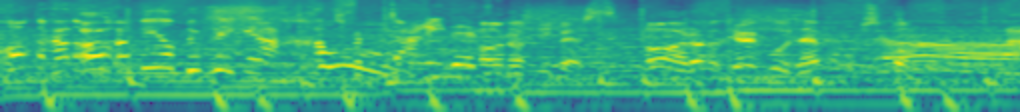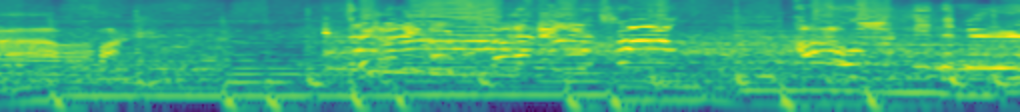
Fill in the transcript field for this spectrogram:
god, er gaat ook oh. een wielpubliek in. Ach, gadverdarrie dit. Oh, dat is niet best. Oh, Kirkwood, hè, op zijn kop. Ah, fuck. Dat gaat niet goed, dat gaat niet goed. Oh, hard in de muur.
